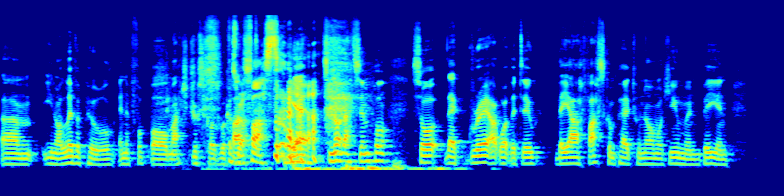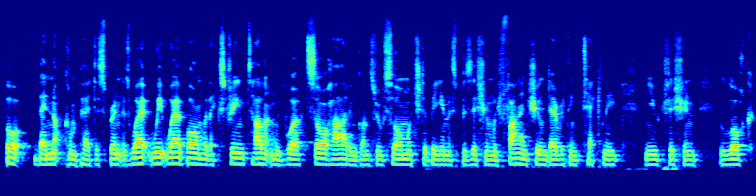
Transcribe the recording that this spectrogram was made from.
um, you know, Liverpool in a football match just because we're fast. we're fast. Yeah. It's not that simple. So they're great at what they do. They are fast compared to a normal human being, but they're not compared to sprinters. We're, we, we're born with extreme talent and we've worked so hard and gone through so much to be in this position. We fine tuned everything technique, nutrition, look,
